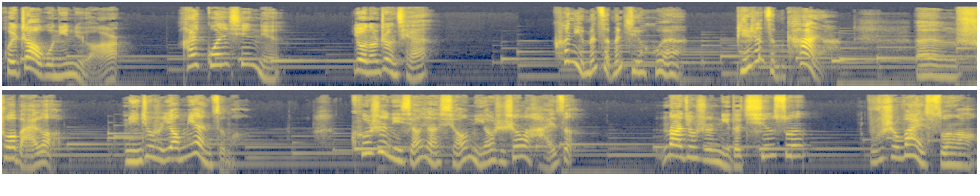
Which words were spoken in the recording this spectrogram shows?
会照顾你女儿，还关心您，又能挣钱。可你们怎么结婚？别人怎么看啊？嗯，说白了，您就是要面子嘛。可是你想想，小米要是生了孩子，那就是你的亲孙，不是外孙啊，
